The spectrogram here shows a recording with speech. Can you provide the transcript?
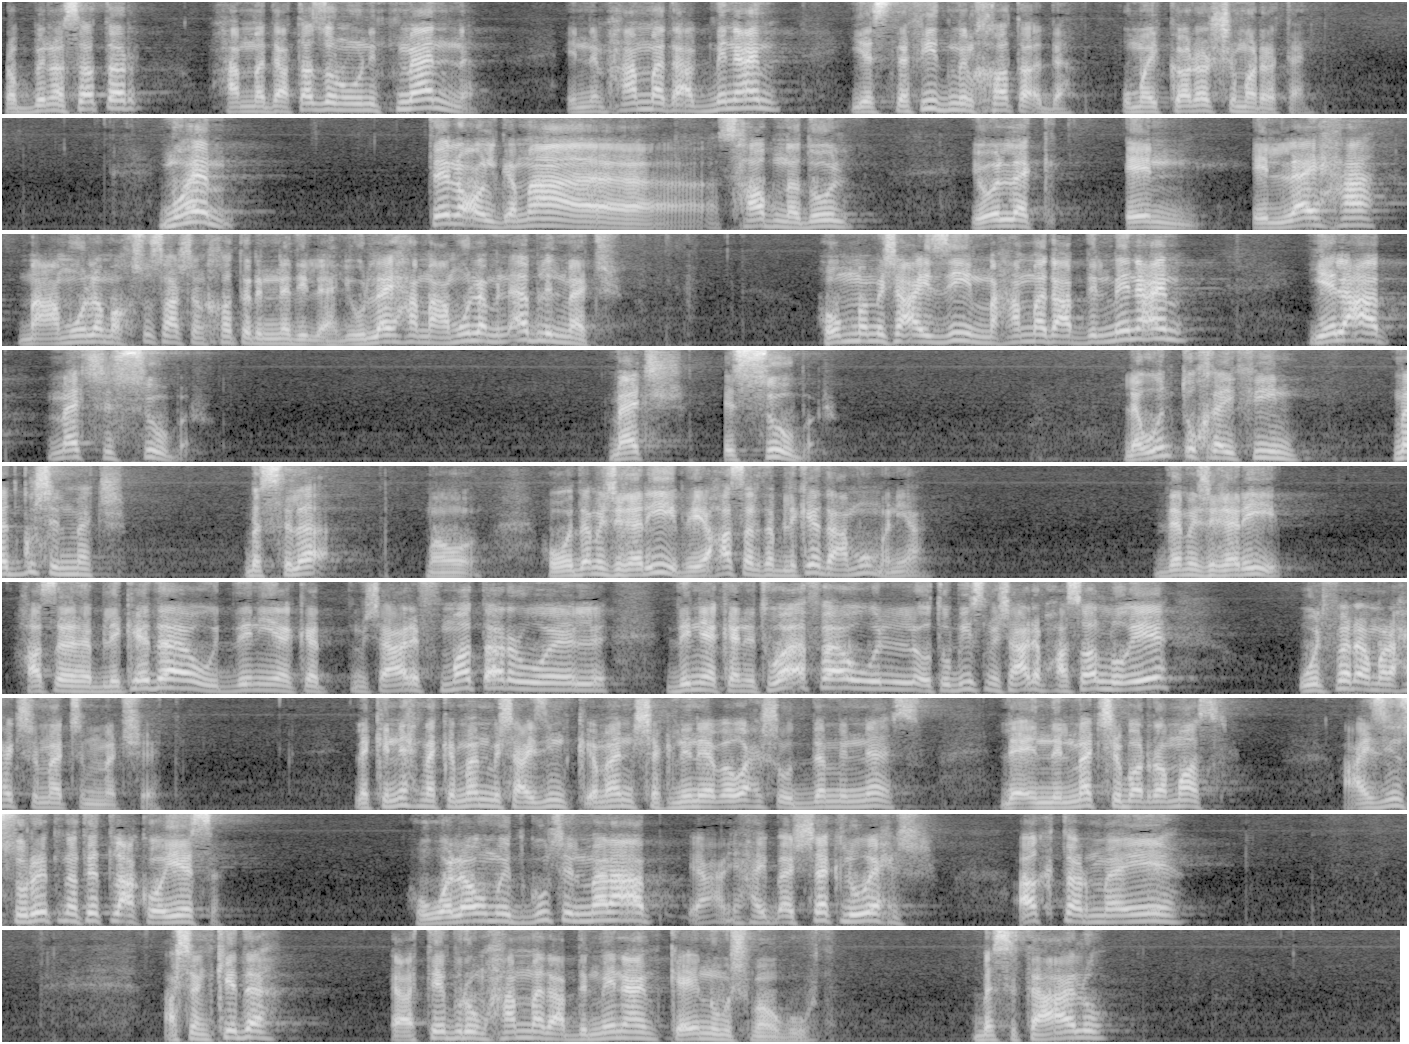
ربنا ستر محمد اعتذر ونتمنى إن محمد عبد المنعم يستفيد من الخطأ ده وما يكررش مرة تانية. المهم طلعوا الجماعة أصحابنا دول يقول لك إن اللائحة معمولة مخصوص عشان خاطر النادي الأهلي واللائحة معمولة من قبل الماتش. هم مش عايزين محمد عبد المنعم يلعب ماتش السوبر. ماتش السوبر. لو أنتوا خايفين ما تجوش الماتش. بس لا ما هو هو ده مش غريب. هي حصلت قبل كده عموما يعني. ده مش غريب. حصلت قبل كده والدنيا كانت مش عارف مطر والدنيا كانت واقفة والأتوبيس مش عارف حصل له إيه والفرقة ما راحتش ماتش من الماتشات. لكن إحنا كمان مش عايزين كمان شكلنا يبقى وحش قدام الناس لأن الماتش بره مصر. عايزين صورتنا تطلع كويسة. هو لو ما تجوش الملعب يعني هيبقى الشكل وحش. أكتر ما إيه عشان كده اعتبروا محمد عبد المنعم كأنه مش موجود. بس تعالوا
